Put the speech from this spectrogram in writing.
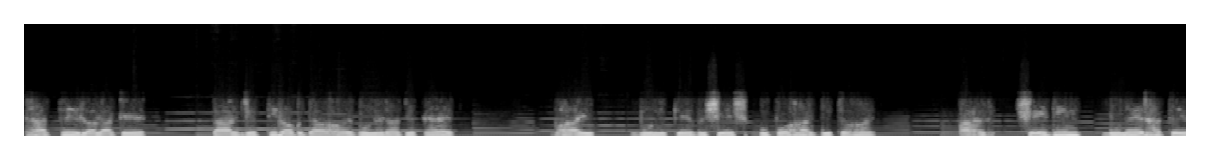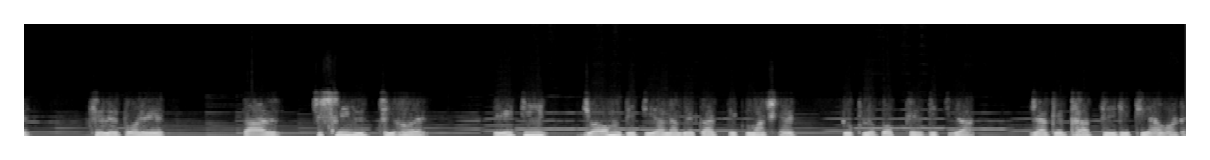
ভ্রাতৃ ললাটে তার যে তিলক দেওয়া হয় বোনেরা যে দেয় ভাই বোনকে বিশেষ উপহার দিতে হয়। আর সেই দিন বোনের হাতে খেলে পরে তার শ্রীবৃদ্ধি হয়। এইটি যম দ্বিতীয়া নামে কার্তিক মাসের শুক্লপক্ষের দ্বিতীয়া, যাকে ভ্রাতৃ দ্বিতীয়া বলে।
